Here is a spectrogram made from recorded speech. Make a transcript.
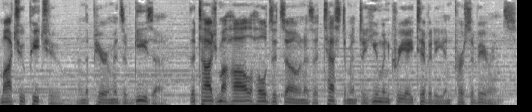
Machu Picchu, and the Pyramids of Giza, the Taj Mahal holds its own as a testament to human creativity and perseverance.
